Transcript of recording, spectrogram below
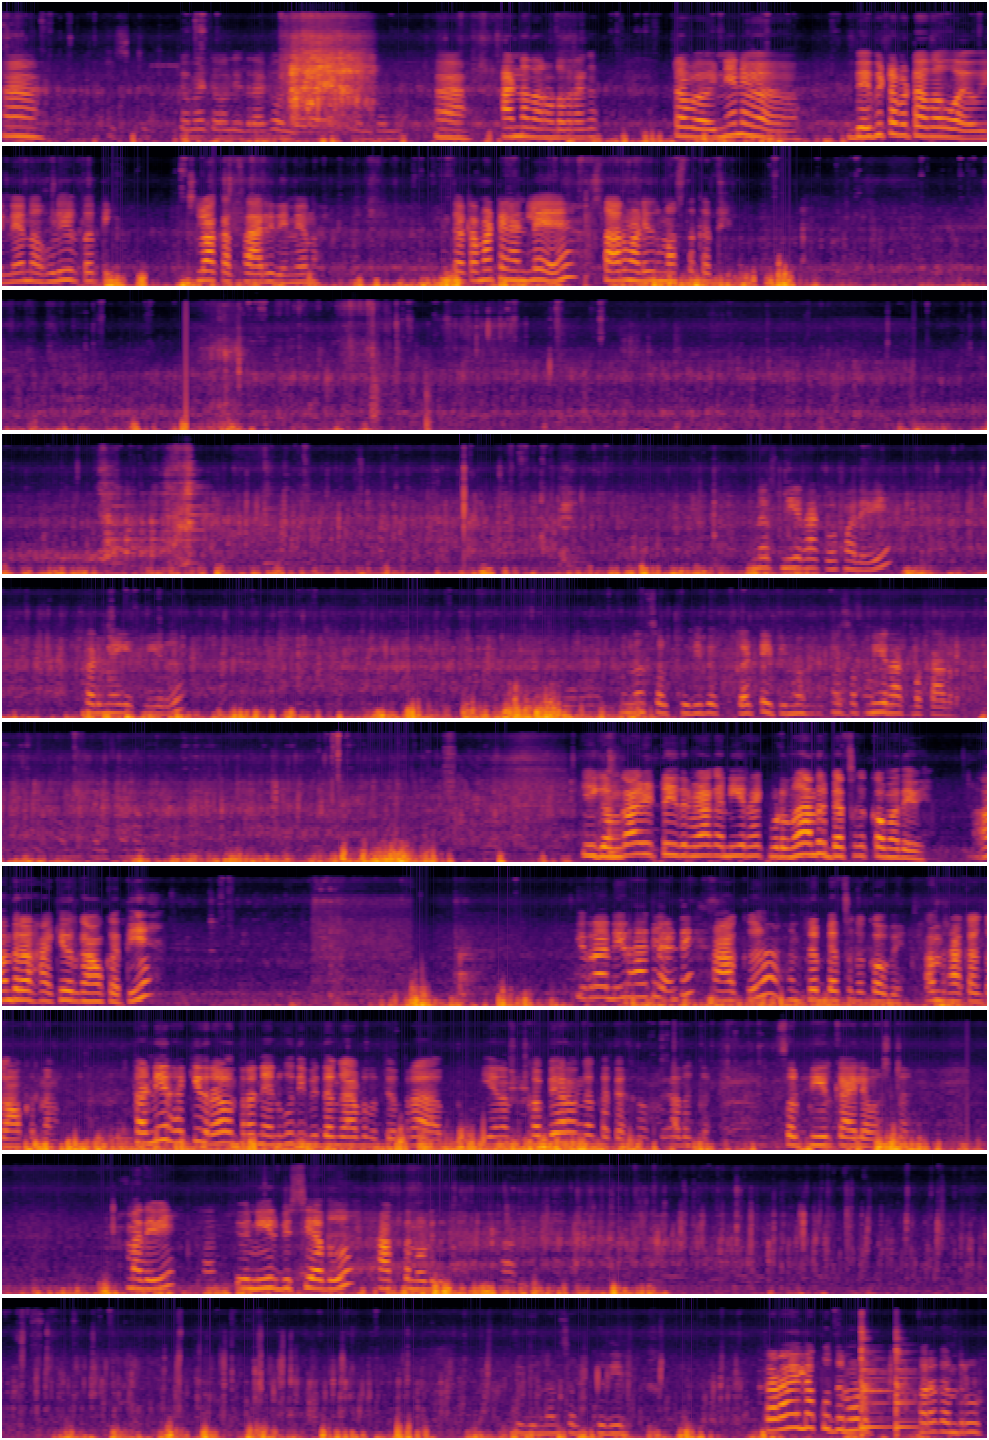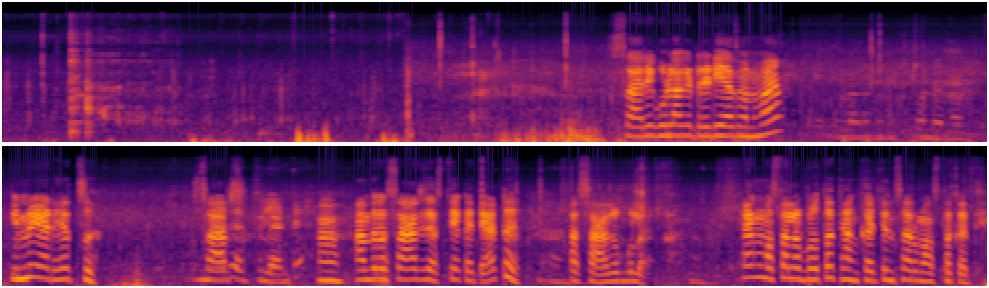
ಹಾಂ. ಟೊಮೆಟೊನ ಇದ್ರಾಗ ಹಾಂ, ಹಣ್ಣದ ನೋಡೋದ್ರಾಗ. ಟೊ, ಇನ್ನೇನು, ಬೇಬಿ ಟೊಮೆಟೊ ಅದಾವ ಇನ್ನೇನು ಹುಳಿ ಇರ್ತೈತಿ. ಚಲೋ ಆಕತ್ ಸಾರಿದೆ ಇನ್ನೇನು. ಟಮಾಟೆ ಹಣ್ಣಲೆ ಸಾರು ಮಾಡಿದ್ರೆ ಮಸ್ತ್ ಆಕತಿ. ಇನ್ನಷ್ಟು ನೀರು ಹಾಕ್ಬೇಕು ಮಾಡೀವಿ. ಕಡಿಮೆ ಆಗೈತೆ ನೀರು. ಇನ್ನೊಂದು ಸ್ವಲ್ಪ ಕುದಿಬೇಕು, ಗಟ್ಟಿ ಐತಿ ಇನ್ನೊಂದು ಸ್ವಲ್ಪ ನೀರು ಹಾಕ್ಬೇಕಾದ್ರೆ. ಈ ಗಂಗಾ ಇಟ್ಟು ಇದ್ರ ಮ್ಯಾಗ ನೀರು ಹಾಕಿಬಿಡೋಣ ಅಂದ್ರೆ ಬೆಚ್ಚಗಕ್ಕಮ್ಮದೇವಿ ಅಂದ್ರೆ ಹಾಕಿದ್ರೆ ಗಾವ್ಕತಿ ಇದ್ರ ನೀರು ಹಾಕ್ಲಿ ಆಂಟಿ? ಹಾಕು, ಒಂಥರ ಬೆಚ್ಚಗಕ್ಕವೆ ಅಂದ್ರೆ ಹಾಕಕ್ಕೆ ಗಾವ್ಕತ್ ನಮ್ಗೆ. ತಣ್ಣೀರು ಹಾಕಿದ್ರೆ ಒಂಥರ ನೆನಗುದಿ ಬಿದ್ದಂಗೆ ಆಗ್ಬಿಡ್ತೈತಿ, ಒಂಥರ ಏನಂತ ಕಬ್ಬಿರಂಗೆ ಕತೆ ಅದಕ್ಕೆ ಸ್ವಲ್ಪ ನೀರು ಕಾಯಿಲೆ ಅಷ್ಟು. ಮದೇವಿ, ಇವು ನೀರು ಬಿಸಿ ಅದು, ಹಾಕ್ತಾ ನೋಡಿದ್ವಿ ಇದು ಇನ್ನೊಂದು ಸ್ವಲ್ಪ ಕುದೀನಿ. ತಡ ಎಲ್ಲ ಕುದ್ದು ನೋಡು ಹೊರಗಂದ್ರು. ರೆಡಿ ಆದ್ವನ್ವ? ಉಳ್ಳಾಗಡ್ಡಿ ಹೆಚ್ಕೊಂಡೆ ನೋಡಿ ಇನ್ನೂ ಎರಡು ಹೆಚ್ಚು ಸಾರು ಹ್ಞೂ ಅಂದ್ರೆ ಸಾರು ಜಾಸ್ತಿ ಆಕತಿ ಅಟ್ ಆ ಸಾಲುಂಗುಲ. ಹೆಂಗೆ ಮಸಾಲೆ ಬೀಳ್ತೈತೆ ಹೆಂಗೆ ಕಟ್ಟಿನ ಸಾರು ಮಸ್ತ್ ಆಕತಿ.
